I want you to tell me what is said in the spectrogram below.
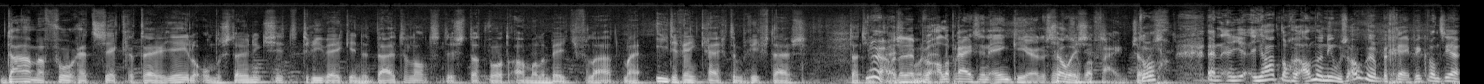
dame voor het secretariële ondersteuning zit drie weken in het buitenland. Dus dat wordt allemaal een beetje verlaat. Maar iedereen krijgt een brief thuis. Dat Ja, dan hebben we alle prijzen in één keer. Dus Zo dat is, is ook wel het. fijn. Zo toch? En, en je, je had nog een ander nieuws ook, begreep ik. Want ja,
